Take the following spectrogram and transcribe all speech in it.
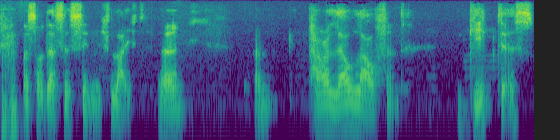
Mhm. Also das ist ziemlich leicht. Äh, parallel laufend gibt es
